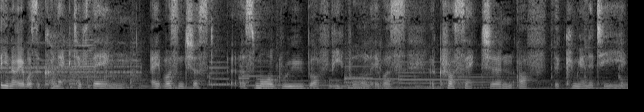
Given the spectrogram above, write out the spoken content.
You know, it was a collective thing, it wasn't just a small group of people, it was a cross section of the community.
